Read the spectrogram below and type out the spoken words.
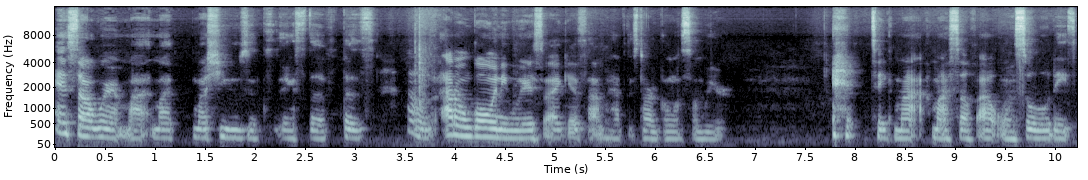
and start wearing my my my shoes and, and stuff because I don't, I don't go anywhere, so I guess I'm gonna have to start going somewhere. Take my myself out on solo dates.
